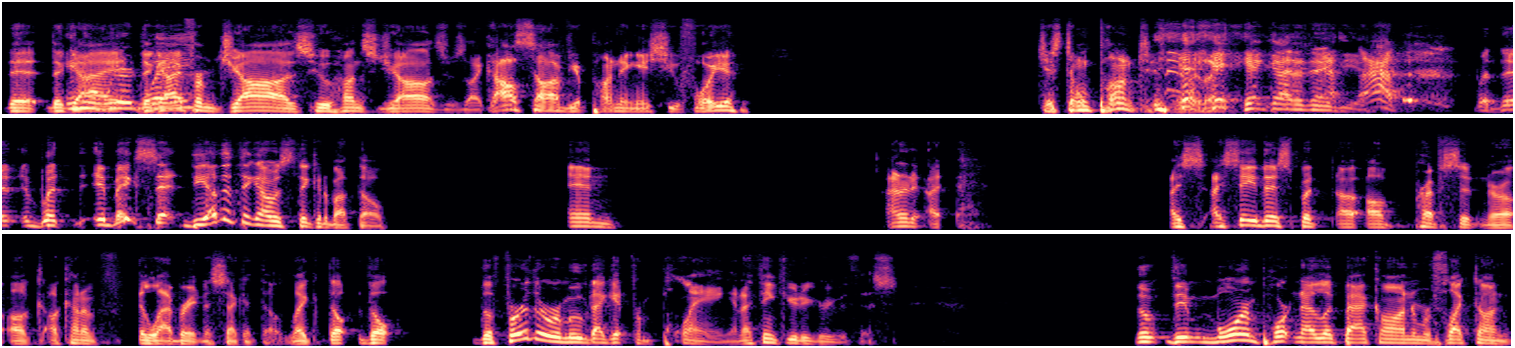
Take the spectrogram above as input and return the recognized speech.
the the In guy the guy from Jaws who hunts Jaws was like, "I'll solve your punting issue for you." just don't punt. Like, I got an idea. but the, but it makes sense. The other thing I was thinking about though, and I don't. I, I, I say this, but uh, I'll preface it and I'll, I'll kind of elaborate in a second though. Like the the the further removed I get from playing, and I think you'd agree with this. The the more important I look back on and reflect on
